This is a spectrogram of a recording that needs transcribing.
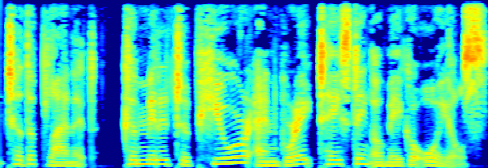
to the planet, committed to pure and great tasting omega oils.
